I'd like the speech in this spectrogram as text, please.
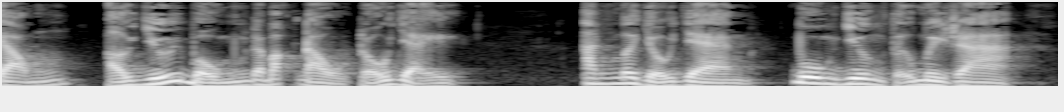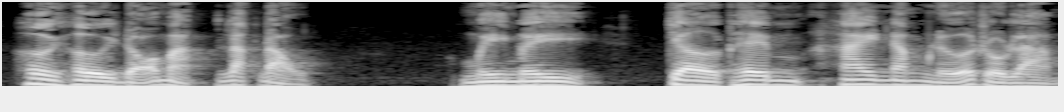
vọng ở dưới bụng đã bắt đầu trổ dậy. Anh mới dỗ dàng buông Dương Tử Mi ra, hơi hơi đỏ mặt lắc đầu. Mi Mi, chờ thêm hai năm nữa rồi làm.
